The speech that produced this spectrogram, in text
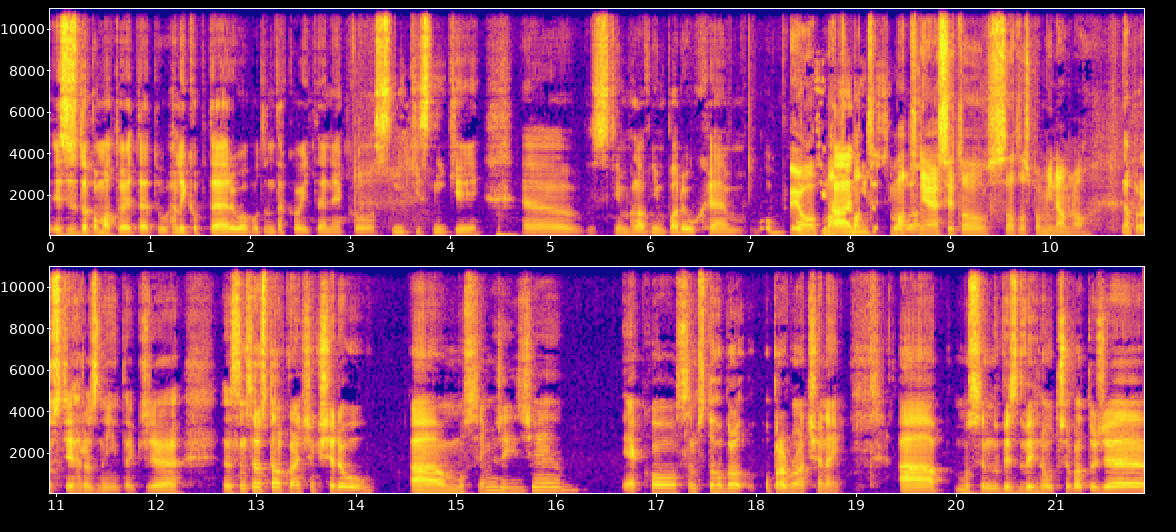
jestli si to pamatujete, tu helikoptéru a potom takový ten jako sníky sníky uh, s tím hlavním padouchem. Ob, jo, mat, mat, matně si to, na to vzpomínám, no. No prostě hrozný, takže jsem se dostal konečně k Shadowu a musím říct, že jako jsem z toho byl opravdu nadšený. A musím vyzdvihnout třeba to, že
